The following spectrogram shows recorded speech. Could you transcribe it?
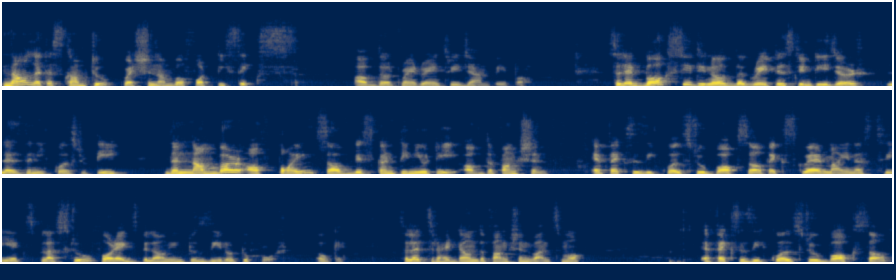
Now let us come to question number 46 of the 2023 JAM paper. So let box t denote the greatest integer less than equals to t, the number of points of discontinuity of the function fx is equals to box of x square minus 3x plus 2 for x belonging to 0 to 4. Okay, so let's write down the function once more. fx is equals to box of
